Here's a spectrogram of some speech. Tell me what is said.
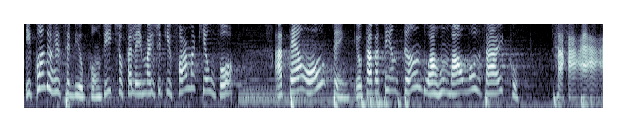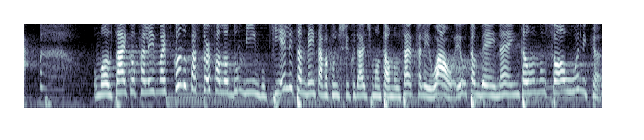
E quando eu recebi o convite, eu falei, mas de que forma que eu vou? Até ontem eu estava tentando arrumar o mosaico. o mosaico, eu falei, mas quando o pastor falou domingo que ele também estava com dificuldade de montar o mosaico, eu falei, uau, eu também, né? Então eu não sou a única.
